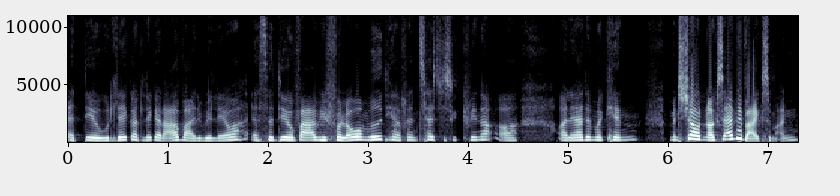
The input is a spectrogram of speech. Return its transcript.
at det er jo lækkert, lækkert arbejde, vi laver. Altså, det er jo bare, at vi får lov at møde de her fantastiske kvinder og, og lære dem at kende. Men sjovt nok, så er vi bare ikke så mange.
